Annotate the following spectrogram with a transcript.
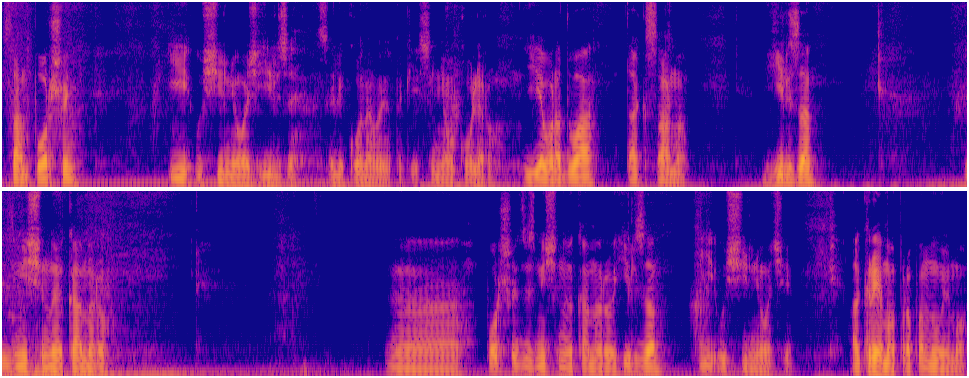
сам поршень і ущільнювач гільзи силіконовий, такий синього кольору. Євро 2 так само. Гільза зі зміщеною камерою. Е, Поршень зі зміщеною камерою, гільза і ущільнювачі. Окремо пропонуємо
